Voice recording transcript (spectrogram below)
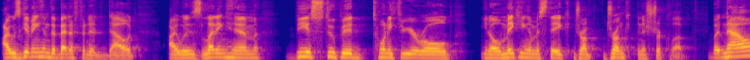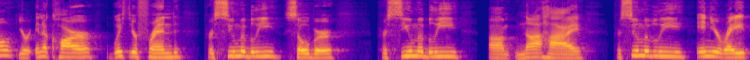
I was giving him the benefit of the doubt. I was letting him be a stupid 23 year old, you know, making a mistake drunk, drunk in a strip club. But now you're in a car with your friend, presumably sober, presumably um, not high, presumably in your right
